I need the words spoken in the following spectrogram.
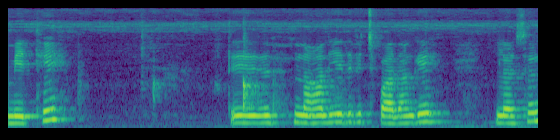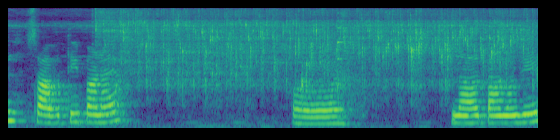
ਮੇਥੇ। ਤੇ ਨਾਲ ਹੀ ਇਹਦੇ ਵਿੱਚ ਪਾ ਦਾਂਗੇ ਲਸਣ, ਸਾਬਤ ਹੀ ਪਾਣਾ ਹੈ ਔਰ ਨਾਲ ਪਾਵਾਂਗੇ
